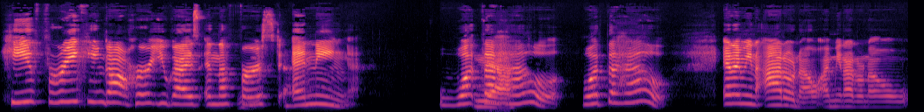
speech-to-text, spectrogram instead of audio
He freaking got hurt, you guys, in the first inning. What the Yeah. hell? What the hell? And I mean, I don't know. I mean, I don't know.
